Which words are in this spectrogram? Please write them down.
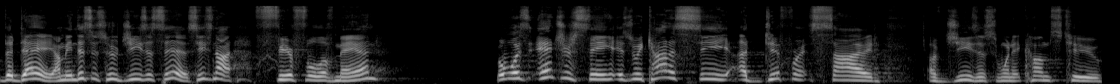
the day. I mean, this is who Jesus is. He's not fearful of man. But what's interesting is we kind of see a different side of Jesus when it comes to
